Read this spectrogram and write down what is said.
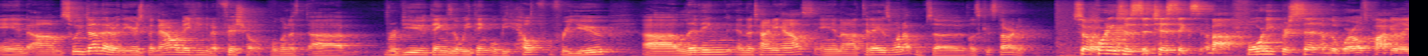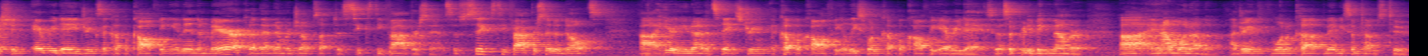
and um, so we've done that over the years, but now we're making it official. We're going to uh, review things that we think will be helpful for you uh, living in a tiny house. And uh, today is one of them. So let's get started. So according to statistics, about 40% of the world's population every day drinks a cup of coffee. And in America, that number jumps up to 65%. So 65% adults uh, here in the United States drink a cup of coffee, at least one cup of coffee every day. So that's a pretty big number. Uh, and I'm one of them. I drink one cup, maybe sometimes two.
